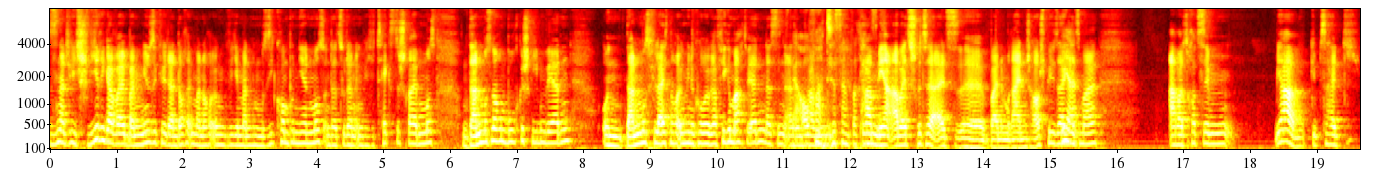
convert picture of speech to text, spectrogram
Das ist natürlich schwieriger, weil beim Musical dann doch immer noch irgendwie jemand eine Musik komponieren muss und dazu dann irgendwelche Texte schreiben muss. Und dann muss noch ein Buch geschrieben werden. Und dann muss vielleicht noch irgendwie eine Choreografie gemacht werden. Das sind also ein paar, einfach paar mehr Arbeitsschritte als äh, bei einem reinen Schauspiel, sage ich Ja. jetzt mal. Aber trotzdem, ja, gibt es halt,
